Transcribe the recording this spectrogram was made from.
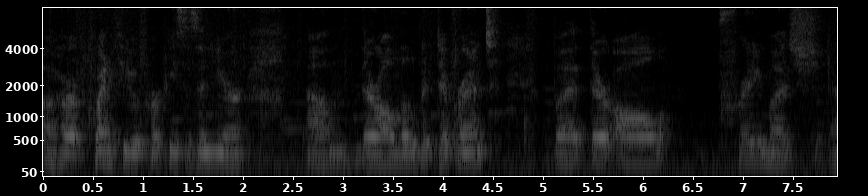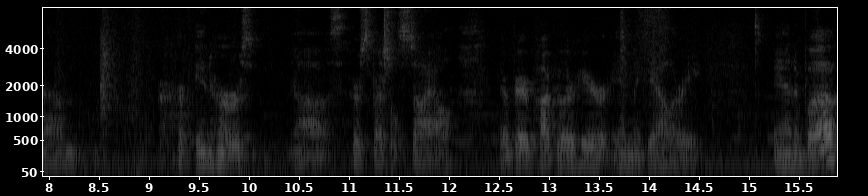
uh, her quite a few of her pieces in here. Um, they're all a little bit different, but they're all pretty much um, her, in her uh, her special style. They're very popular here in the gallery. And above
